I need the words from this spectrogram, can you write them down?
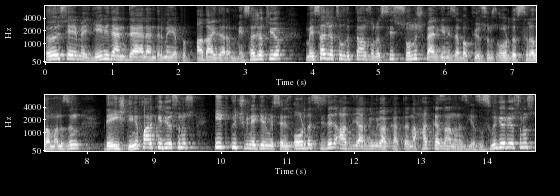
ÖSYM yeniden değerlendirme yapıp adaylara mesaj atıyor. Mesaj atıldıktan sonra siz sonuç belgenize bakıyorsunuz. Orada sıralamanızın değiştiğini fark ediyorsunuz. İlk 3000'e girmişseniz orada sizde de adli yargı mülakatlarına hak kazandığınız yazısını görüyorsunuz.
